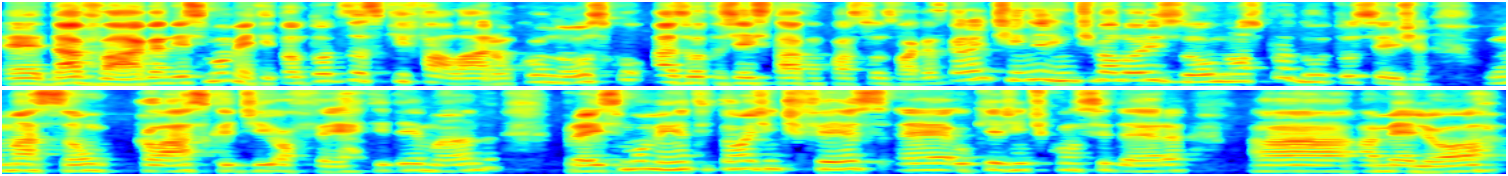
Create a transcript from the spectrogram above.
é, da vaga nesse momento. Então, todas as que falaram conosco, as outras já estavam com as suas vagas garantidas e a gente valorizou o nosso produto, ou seja, uma ação clássica de oferta e demanda para esse momento. Então, a gente fez é, o que a gente considera a, a melhor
